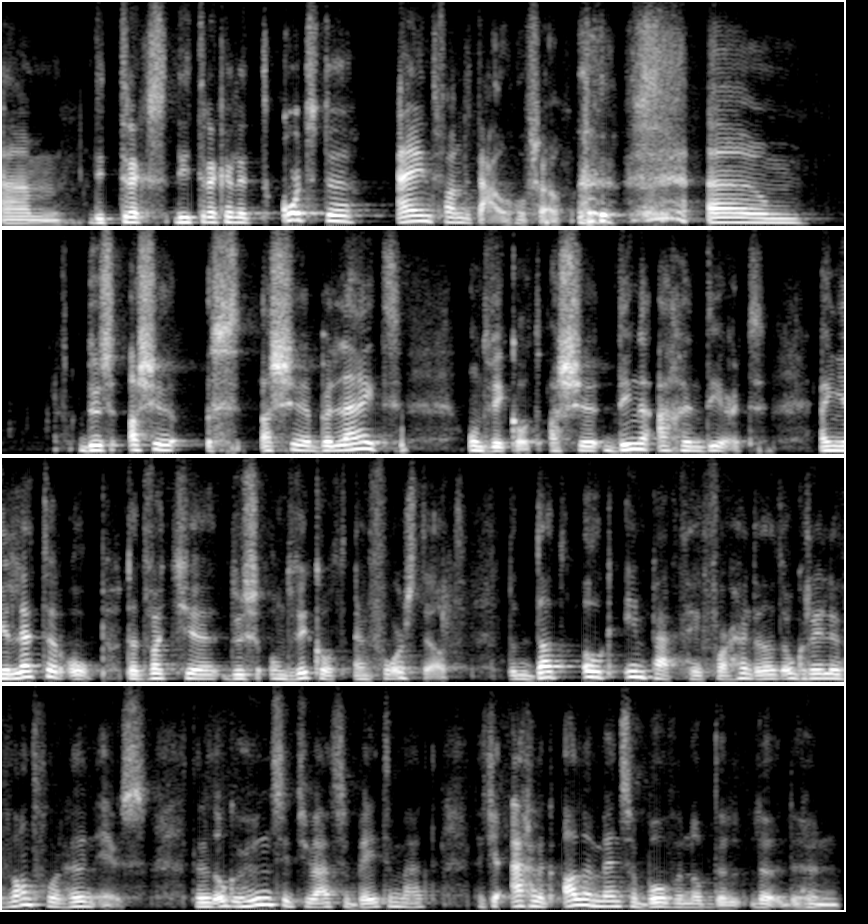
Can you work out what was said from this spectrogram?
ehm, die, die trekken het kortste eind van de touw of zo. Ehm, dus als je, als je beleid ontwikkelt, als je dingen agendeert en je let erop dat wat je dus ontwikkelt en voorstelt, dat dat ook impact heeft voor hen, dat het ook relevant voor hun is, dat het ook hun situatie beter maakt, dat je eigenlijk alle mensen bovenop de, de, hun,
